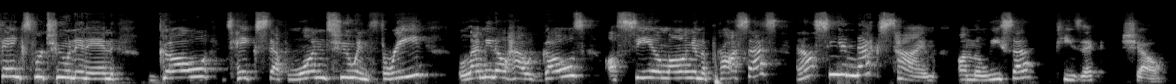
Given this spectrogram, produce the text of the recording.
thanks for tuning in. Go take step one, two, and three. Let me know how it goes. I'll see you along in the process, and I'll see you next time on the Lisa Pezik Show.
